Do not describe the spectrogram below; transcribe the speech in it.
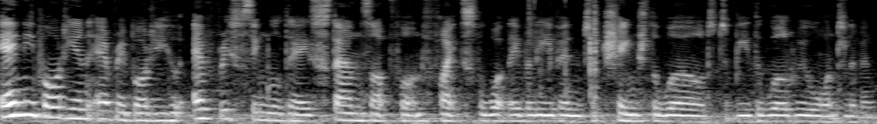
anybody and everybody who every single day stands up for and fights for what they believe in to change the world to be the world we all want to live in.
